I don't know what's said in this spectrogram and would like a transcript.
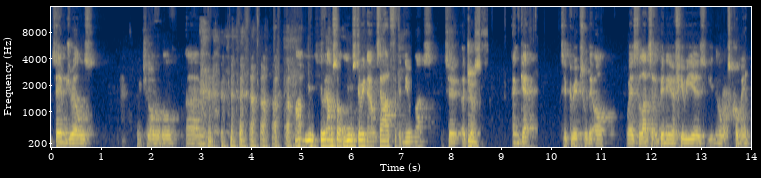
same drills, which are horrible. Um, I'm, used to it. I'm sort of used to it now. It's hard for the new lads to adjust and get to grips with it all. Whereas the lads that have been here a few years, you know what's coming.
